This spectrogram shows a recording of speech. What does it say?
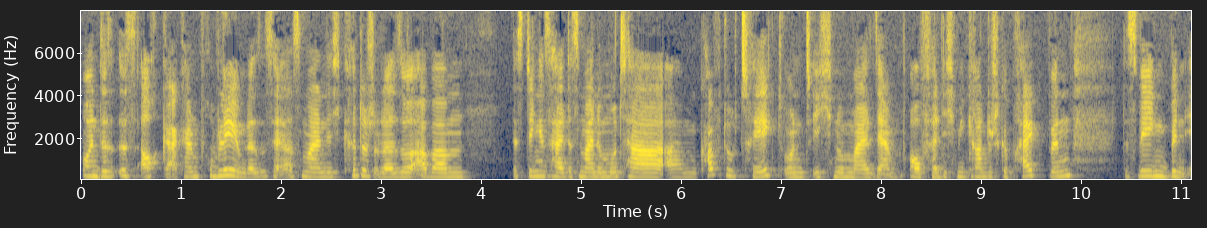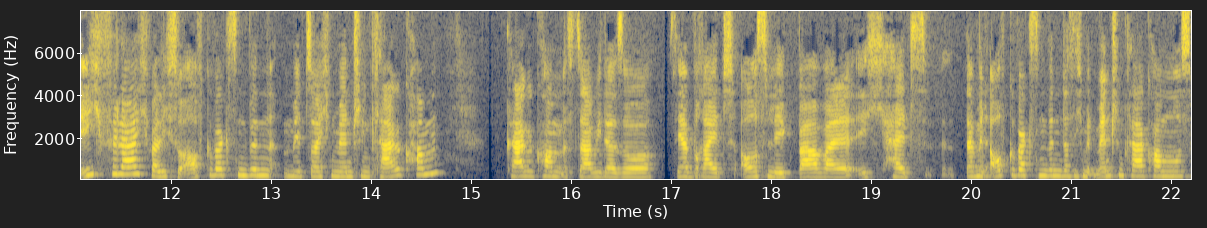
Und das ist auch gar kein Problem. Das ist ja erstmal nicht kritisch oder so, aber ähm, das Ding ist halt, dass meine Mutter ähm, Kopftuch trägt und ich nun mal sehr auffällig migrantisch geprägt bin. Deswegen bin ich vielleicht, weil ich so aufgewachsen bin, mit solchen Menschen klargekommen klargekommen ist da wieder so sehr breit auslegbar, weil ich halt damit aufgewachsen bin, dass ich mit Menschen klarkommen muss,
